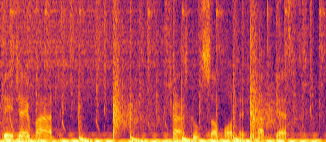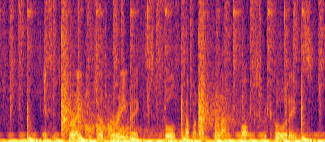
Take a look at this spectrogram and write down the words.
DJ Madd. Track's called Someone, if you hadn't guessed. This is Breakage on the remix, forthcoming on Black Box Recordings.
